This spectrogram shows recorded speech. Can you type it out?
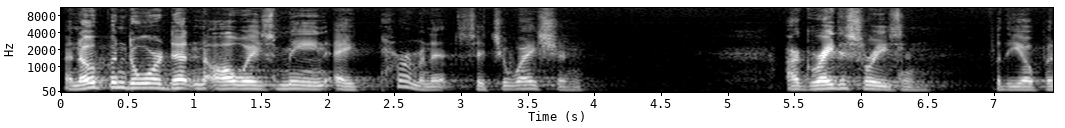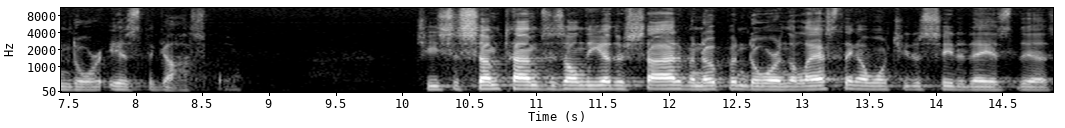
An open door doesn't always mean a permanent situation. Our greatest reason for the open door is the gospel. Jesus sometimes is on the other side of an open door, and the last thing I want you to see today is this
